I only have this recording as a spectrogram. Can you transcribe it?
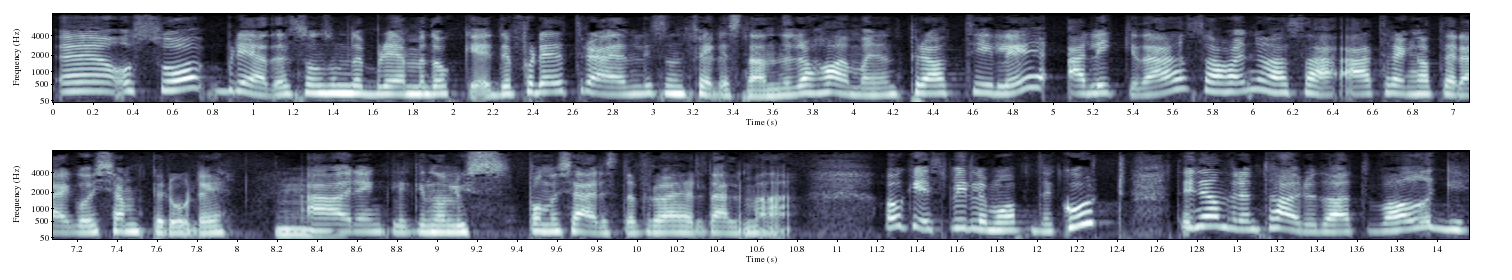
Eh, og så ble det sånn som det ble med dere. For det tror jeg er en sånn fellesnevner. Da har man en prat tidlig. 'Jeg liker deg', sa han, og jeg sa 'jeg trenger at dette går kjemperolig'. Jeg har egentlig ikke noe lyst på noe kjæreste, for å være helt ærlig med deg. Ok, spiller med åpne kort. Den andre tar jo da et valg,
